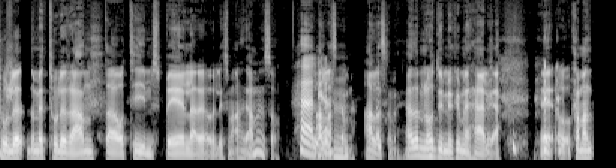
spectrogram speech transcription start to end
De är, de är toleranta och teamspelare och liksom, ja men så. Härliga. Alla ska Mm. med. Alla ska med. Ja, de låter ju mycket mer härliga. Eh, och kan man,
